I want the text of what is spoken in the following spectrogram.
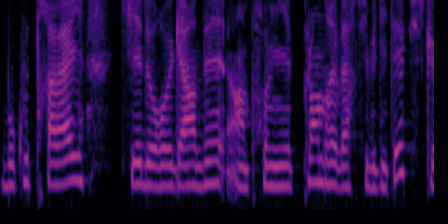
beaucoup de travail, qui est de regarder un premier plan de réversibilité, puisque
